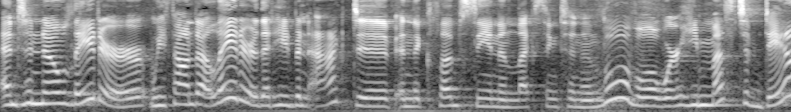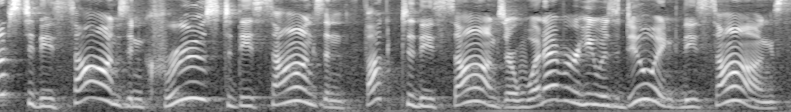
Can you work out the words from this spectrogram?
And to know later, we found out later that he'd been active in the club scene in Lexington and Louisville, where he must have danced to these songs and cruised to these songs and fucked to these songs or whatever he was doing to these songs.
